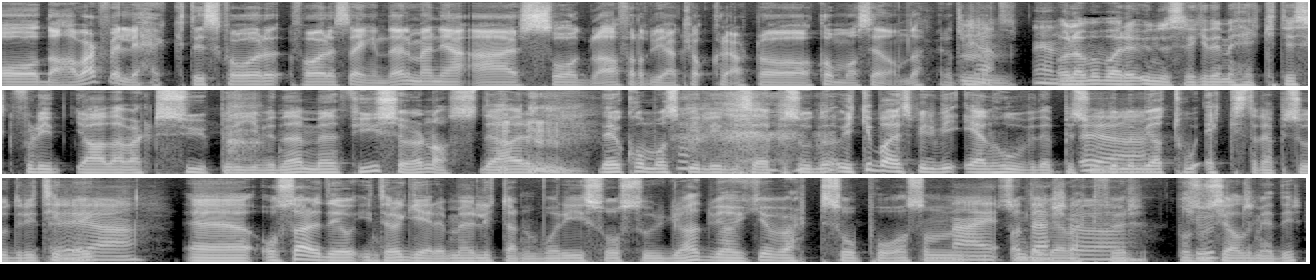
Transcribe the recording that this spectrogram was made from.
Og det har vært veldig hektisk for, for vår egen del, men jeg er så glad for at vi har klart å komme oss gjennom det, rett og slett. Mm. Og La meg bare understreke det med hektisk, Fordi ja, det har vært supergivende, men fy søren, ass. Det, har, det å komme og spille inn disse episodene Og ikke bare spiller vi én hovedepisode, Ja. men vi har to ekstra episoder i tillegg. Ja. Eh, og så er det det å interagere med lytterne våre i så stor grad. Vi har jo ikke vært så på som, Nei, som det, det vi har vært før på kult. sosiale medier.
